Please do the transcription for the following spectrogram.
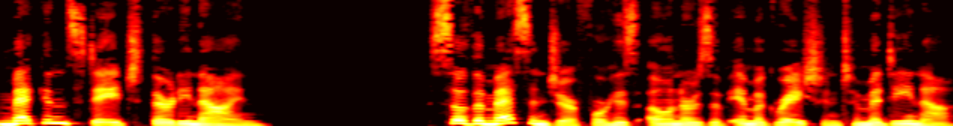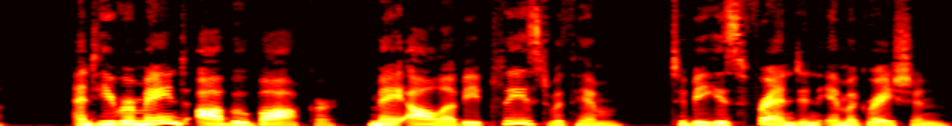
Meccan stage 39. So the messenger for his owners of immigration to Medina, and he remained Abu Bakr, may Allah be pleased with him, to be his friend in immigration.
